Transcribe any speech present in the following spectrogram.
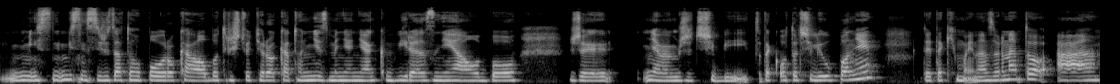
myslím, myslím si, že za toho pol roka alebo tri štvrte roka to nezmenia nejak výrazne alebo že neviem, že či by to tak otočili úplne. To je taký môj názor na to. A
